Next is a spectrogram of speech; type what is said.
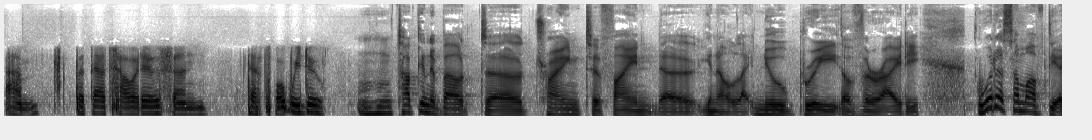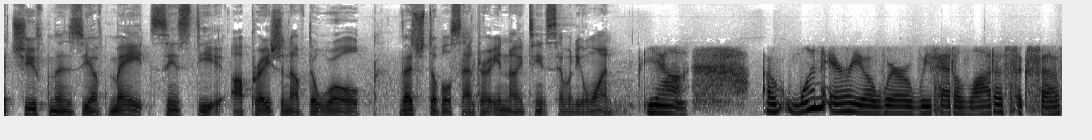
Um, but that's how it is, and that's what we do. Mm-hmm. Talking about uh, trying to find, uh, you know, like new breed of variety, what are some of the achievements you have made since the operation of the World Vegetable Center in 1971? Yeah. Uh, one area where we've had a lot of success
